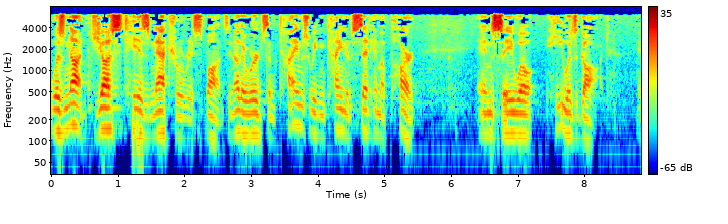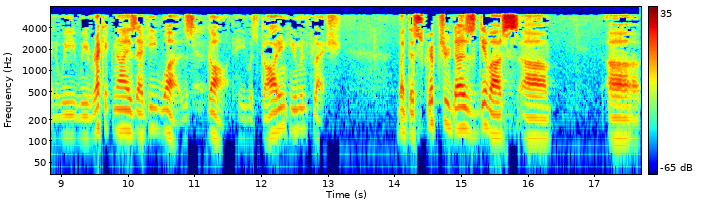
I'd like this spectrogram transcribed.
was not just his natural response. In other words, sometimes we can kind of set him apart and say, well, he was God. And we, we recognize that he was God. He was God in human flesh. But the scripture does give us uh, uh,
